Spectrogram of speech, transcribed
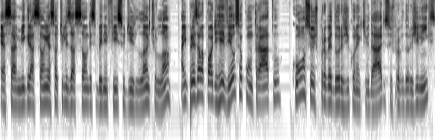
essa migração e essa utilização desse benefício de LAN to LAN, a empresa ela pode rever o seu contrato com seus provedores de conectividade, seus provedores de links,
